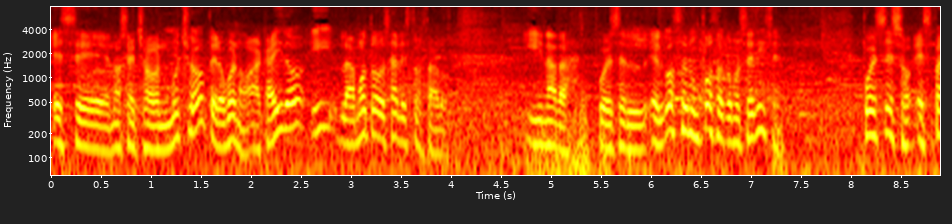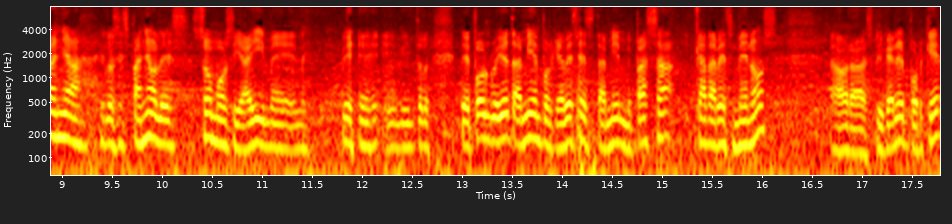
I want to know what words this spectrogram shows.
ese. No se ha hecho mucho, pero bueno, ha caído y la moto se ha destrozado. Y nada, pues el, gozo en un pozo, como se dice. Pues eso, España y los españoles somos, y ahí me, pongo yo también, porque a veces también me pasa, cada vez menos, ahora explicaré el por qué,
